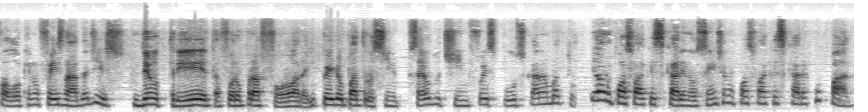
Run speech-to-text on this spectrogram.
falou que não fez nada disso. Deu treta, foram para fora, ele perdeu o patrocínio, saiu do time, foi expulso, caramba, tudo. Eu não posso falar que esse cara é inocente, eu não posso falar que esse cara é culpado.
